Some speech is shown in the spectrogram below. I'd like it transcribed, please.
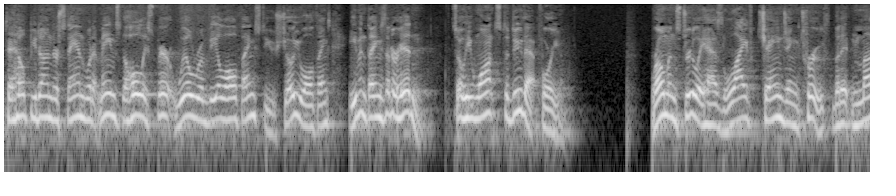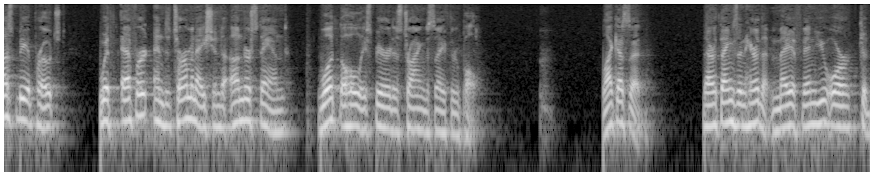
to help you to understand what it means. The Holy Spirit will reveal all things to you, show you all things, even things that are hidden. So he wants to do that for you. Romans truly has life changing truth, but it must be approached with effort and determination to understand what the Holy Spirit is trying to say through Paul. Like I said, there are things in here that may offend you or could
